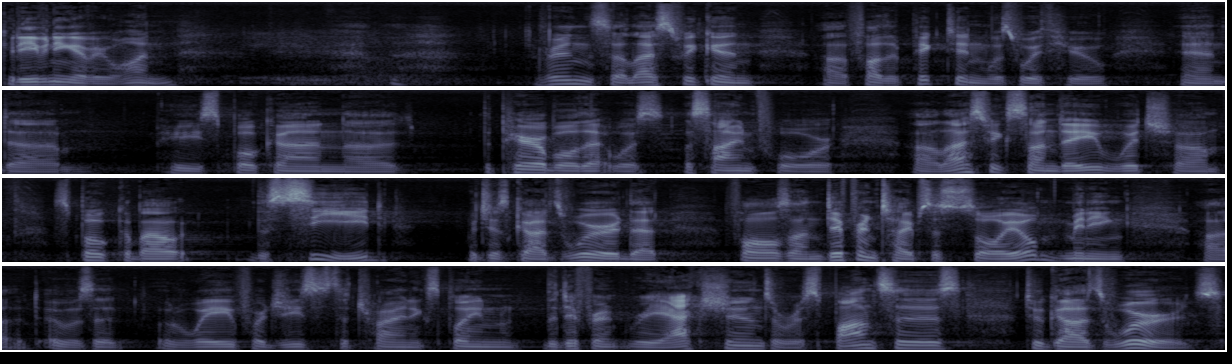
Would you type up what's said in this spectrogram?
Good evening, everyone. Friends, uh, last weekend, uh, Father Picton was with you, and um, he spoke on uh, the parable that was assigned for uh, last week's Sunday, which um, spoke about the seed, which is God's word, that falls on different types of soil, meaning uh, it was a, a, way for Jesus to try and explain the different reactions or responses to God's words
